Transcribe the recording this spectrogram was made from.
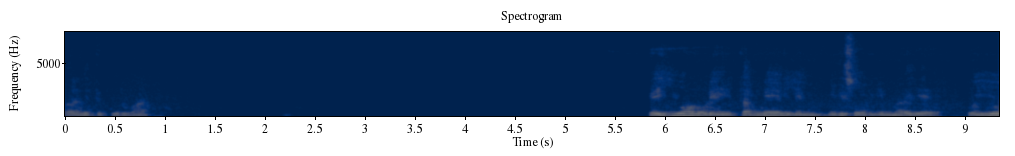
வர்ணித்து கூறுவான். பெய்யோனுடைய தன்மேனியில் விரிசோதியின் மறைய பொய்யோ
